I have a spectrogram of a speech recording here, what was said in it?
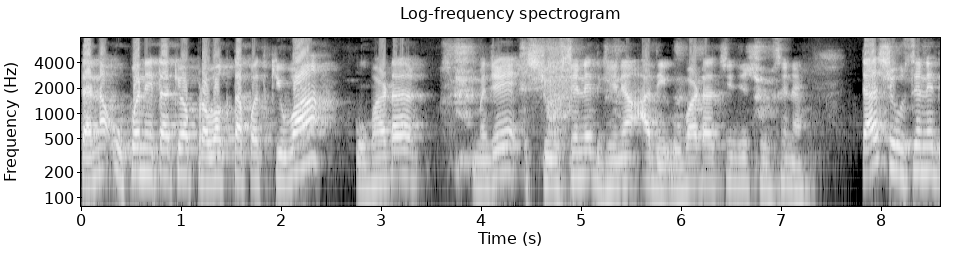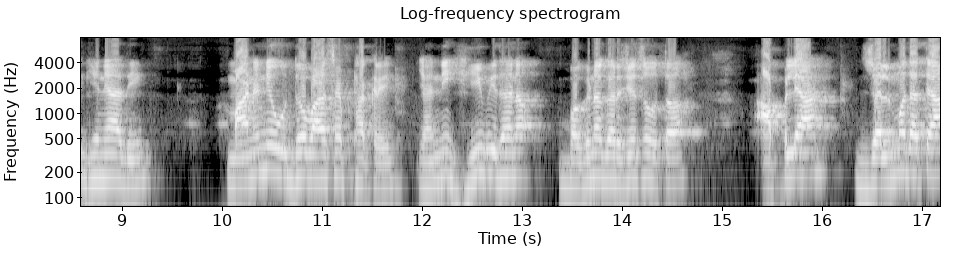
त्यांना उपनेता किंवा प्रवक्तापद किंवा उभाटा म्हणजे शिवसेनेत घेण्याआधी उभाटाची जी शिवसेना आहे त्या शिवसेनेत घेण्याआधी माननीय उद्धव बाळासाहेब ठाकरे यांनी ही विधानं बघणं गरजेचं होतं. आपल्या जन्मदात्या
